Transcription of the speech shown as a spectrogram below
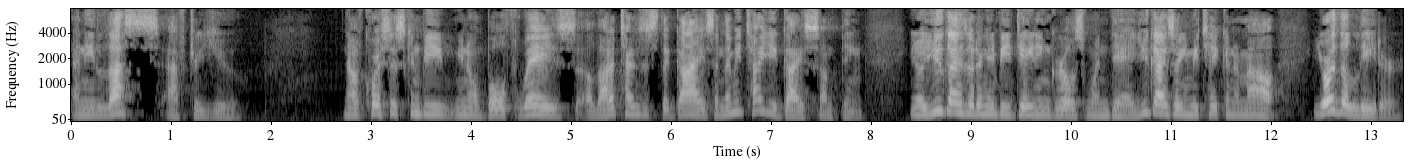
And he lusts after you. Now, of course, this can be, you know, both ways. A lot of times it's the guys. And let me tell you guys something. You know, you guys are going to be dating girls one day. You guys are going to be taking them out. You're the leader.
